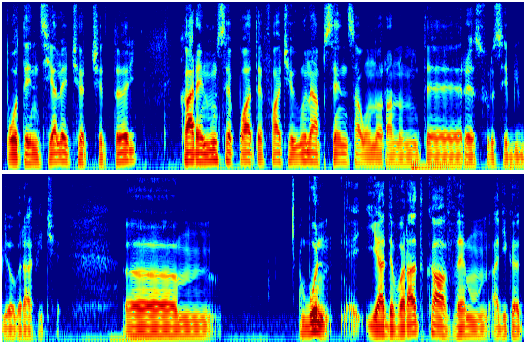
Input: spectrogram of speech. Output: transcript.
potențiale cercetări care nu se poate face în absența unor anumite resurse bibliografice. Uh, Bun, e adevărat că avem, adică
